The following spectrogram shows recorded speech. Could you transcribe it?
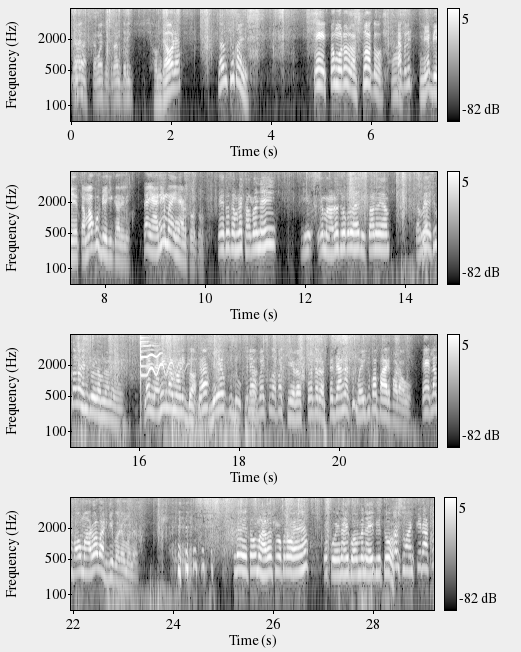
તમારા છોકરાને તરીકે સમજાવો ને. તમે શું કર્યું? ને એટલો મોટો રસ્તો હતો. પેલી મેં બે તમાકુ ભેગી કરેલી. એની મેં હેડતો હતો. એ તો તમને ખબર નહીં. એ મારો છોકરો હે દીપાનો એમ. તમે શું કરો એમ હમણાં નહીં નહીં લમણો લીધો? મેં એવું કીધું એટલે ભાઈ તું આપણે રસ્તો તો રસ્તે જા ને તું ભાઈ શું કહો પાર પડાવો. એટલે બહુ મારવા બાટકી પડ્યો મને. એટલે એ તો મારો છોકરો હે એ કોઈના ગોમે નહીં બીતો. શાંતિ રાખો.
